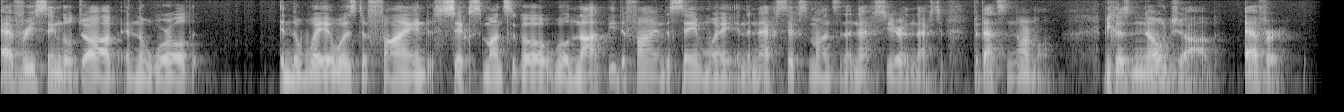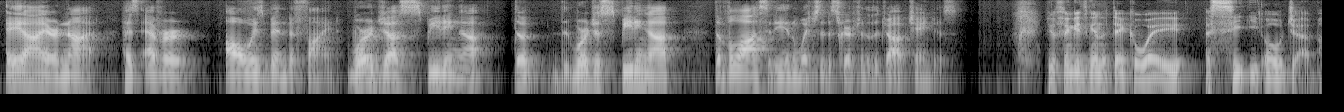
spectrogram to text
Every single job in the world, in the way it was defined six months ago, will not be defined the same way in the next six months, in the next year, and the next. But that's normal, because no job ever, AI or not, has ever always been defined. We're just speeding up the. We're just speeding up the velocity in which the description of the job changes. Do you think it's going to take away a CEO job?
